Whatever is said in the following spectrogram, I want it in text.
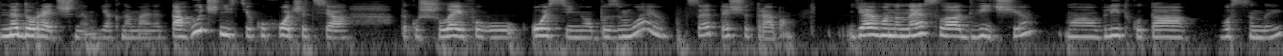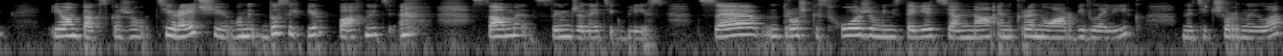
недоречним, як на мене. Та гучність, яку хочеться таку шлейфову осінню або зимою, це те, що треба. Я його нанесла двічі влітку та восени. І я вам так скажу: ці речі вони до сих пір пахнуть саме цим Genetic Bliss. Це трошки схоже, мені здається, на Encre Noir від Lalique, на ці чорнила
